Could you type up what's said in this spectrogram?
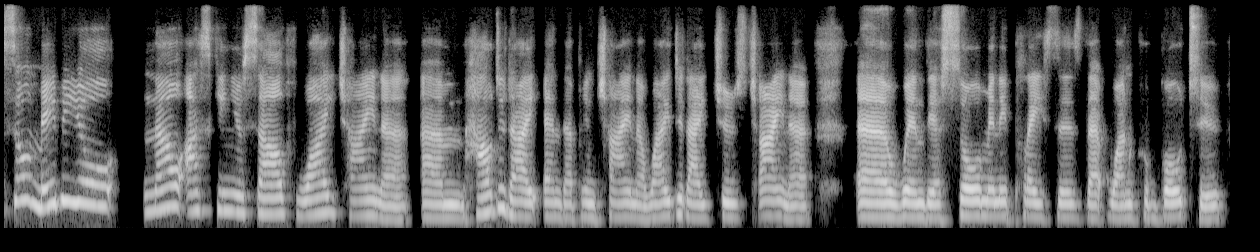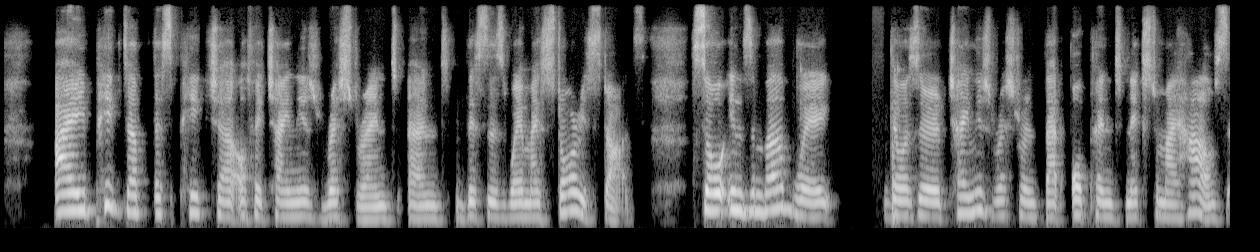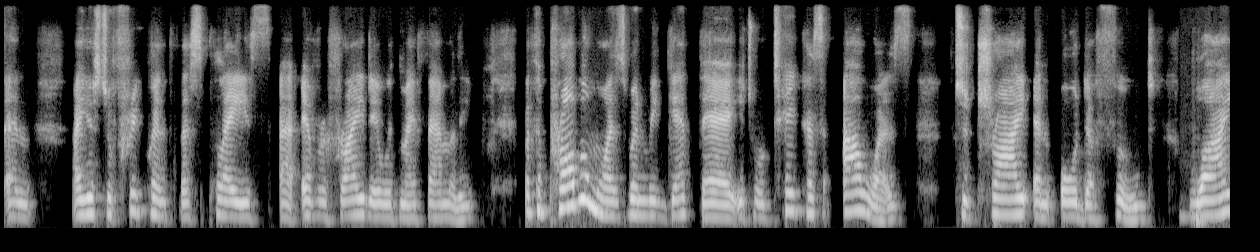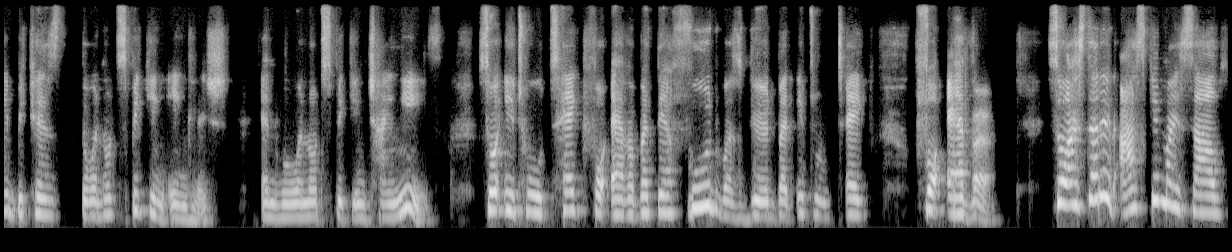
so maybe you're now asking yourself why China? Um, how did I end up in China? Why did I choose China uh, when there's so many places that one could go to? I picked up this picture of a Chinese restaurant, and this is where my story starts. So in Zimbabwe, there was a Chinese restaurant that opened next to my house, and I used to frequent this place uh, every Friday with my family. But the problem was when we get there, it will take us hours to try and order food. Why? Because they were not speaking English and we were not speaking Chinese. So it will take forever, but their food was good, but it will take forever. So I started asking myself,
